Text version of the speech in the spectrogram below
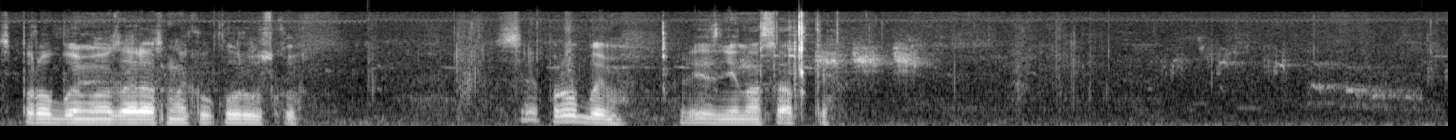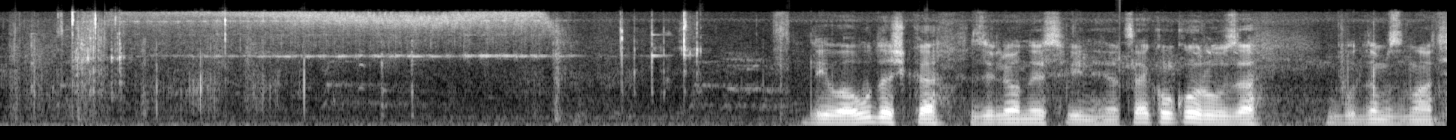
Спробуємо зараз на кукурузку. Все, пробуємо. Різні насадки. Ліва удочка, зелений свінгер. Це кукуруза, будемо знати.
